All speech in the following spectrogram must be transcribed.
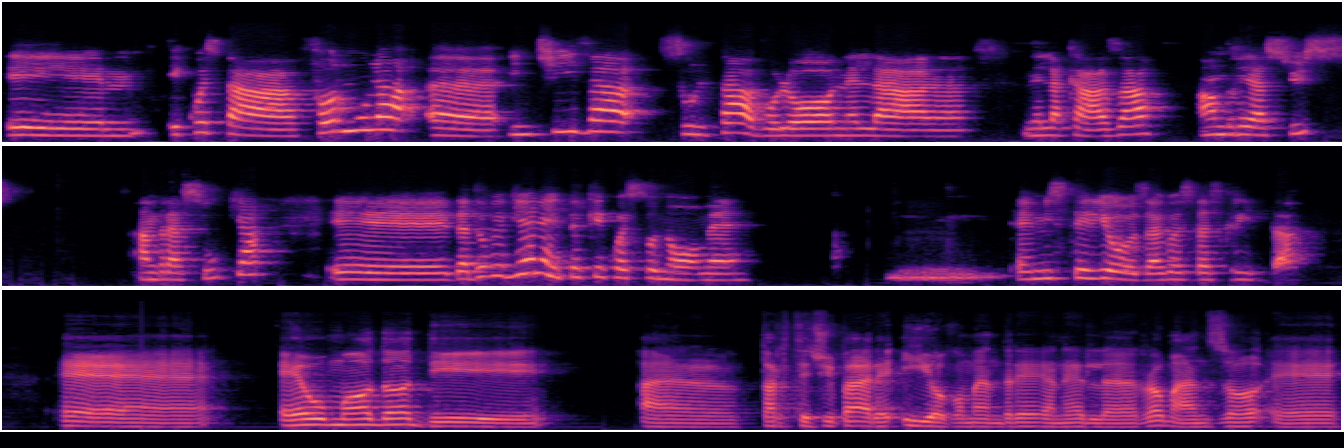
è, è, questa formula eh, incisa sul tavolo nella, nella casa Andrea Sus, Andrea Succhia, e da dove viene e perché questo nome? Mm, è misteriosa questa scritta. È, è un modo di uh, partecipare io come Andrea nel romanzo e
